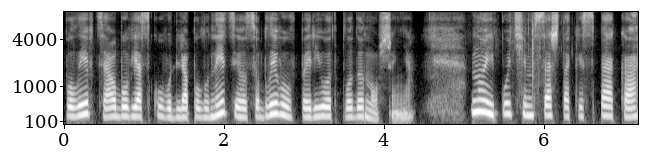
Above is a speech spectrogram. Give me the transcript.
полив це обов'язково для полуниці, особливо в період плодоношення. Ну і потім все ж таки спека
